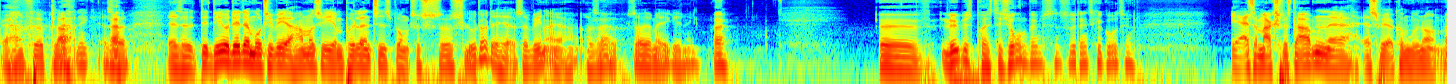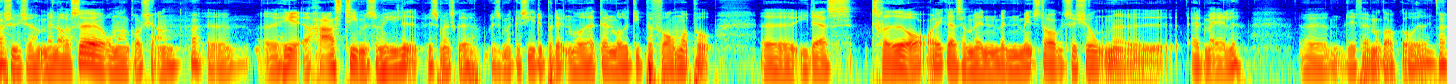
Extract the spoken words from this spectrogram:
Ja. Han førte klart, ikke? Altså, ja. altså det, det, er jo det, der motiverer ham at sige, jamen på et eller andet tidspunkt, så, så slutter det her, så vinder jeg, og så, ja. så er jeg med igen, ikke? Ja. Øh, løbets præstation, hvem synes du, den skal gå til? Ja, altså Max Verstappen er, er svær at komme udenom, ja. synes jeg, men også øh, Roman Grosjean ja. øh, og Haas-teamet som hele, hvis man, skal, hvis man kan sige det på den måde, at den måde, de performer på øh, i deres tredje år, ikke? altså med, med den mindste organisation øh, af dem alle. Øh, det er fandme godt gået. Ikke? Ja.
